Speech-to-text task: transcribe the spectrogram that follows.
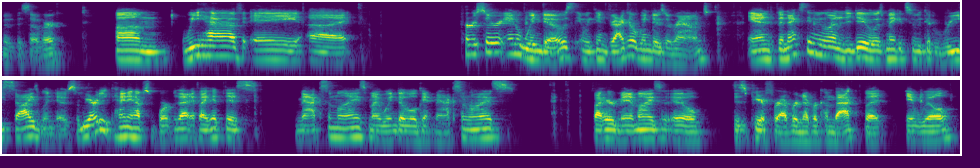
move this over. Um, we have a uh, cursor and windows, and we can drag our windows around. And the next thing we wanted to do was make it so we could resize windows. So we already kind of have support for that. If I hit this maximize, my window will get maximized. If I hit minimize, it'll disappear forever, never come back, but it will.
